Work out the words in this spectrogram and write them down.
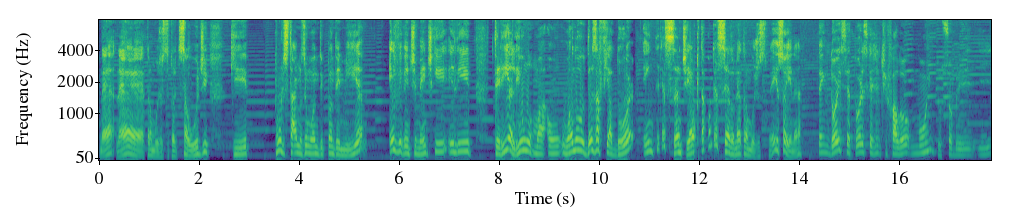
né, né, Tramuja, o setor de saúde que por estarmos em um ano de pandemia, evidentemente que ele teria ali um, uma, um, um, ano desafiador e interessante. É o que está acontecendo, né, Tramujas? É isso aí, né? Tem dois setores que a gente falou muito sobre e,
